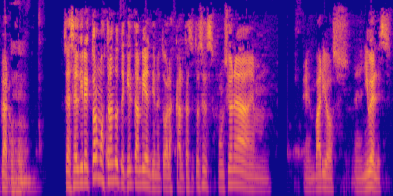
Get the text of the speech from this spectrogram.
Claro. O sea, es el director mostrándote que él también tiene todas las cartas. Entonces funciona en, en varios eh, niveles.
